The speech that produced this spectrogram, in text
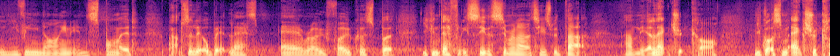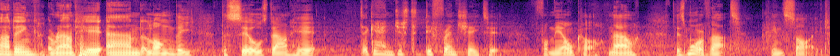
EV9 inspired, perhaps a little bit less aero focused, but you can definitely see the similarities with that and the electric car. You've got some extra cladding around here and along the, the sills down here, again, just to differentiate it from the old car. Now, there's more of that inside.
